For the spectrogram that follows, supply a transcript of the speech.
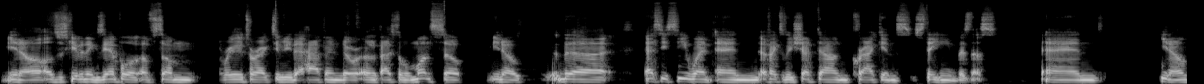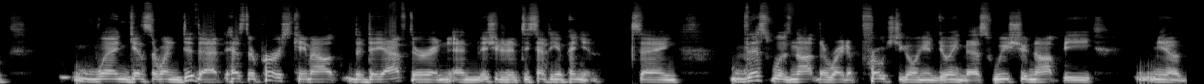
You know, I'll just give an example of some regulatory activity that happened over the past couple months. So you know, the SEC went and effectively shut down Kraken's staking business. And, you know, when Gensler went and did that, Hester Peirce came out the day after and, and issued a dissenting opinion saying this was not the right approach to going and doing this. We should not be you know,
